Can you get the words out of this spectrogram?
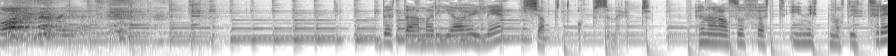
nå? Det er greit. Dette er Maria Høili, kjapt oppsummert. Hun er altså født i 1983.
